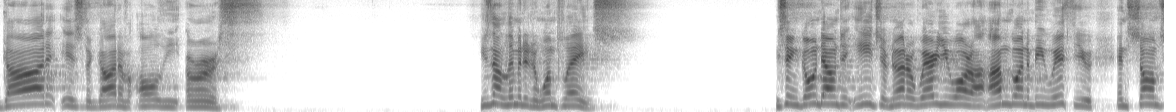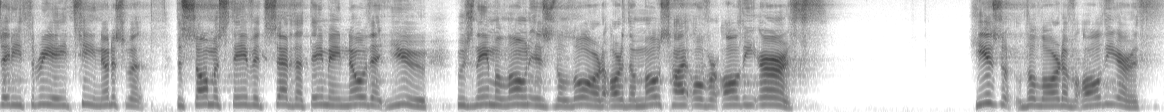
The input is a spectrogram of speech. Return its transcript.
God is the God of all the earth. He's not limited to one place. He's saying, going down to Egypt, no matter where you are, I'm going to be with you. In Psalms 83 18, notice what the psalmist David said that they may know that you, whose name alone is the Lord, are the most high over all the earth. He is the Lord of all the earth,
